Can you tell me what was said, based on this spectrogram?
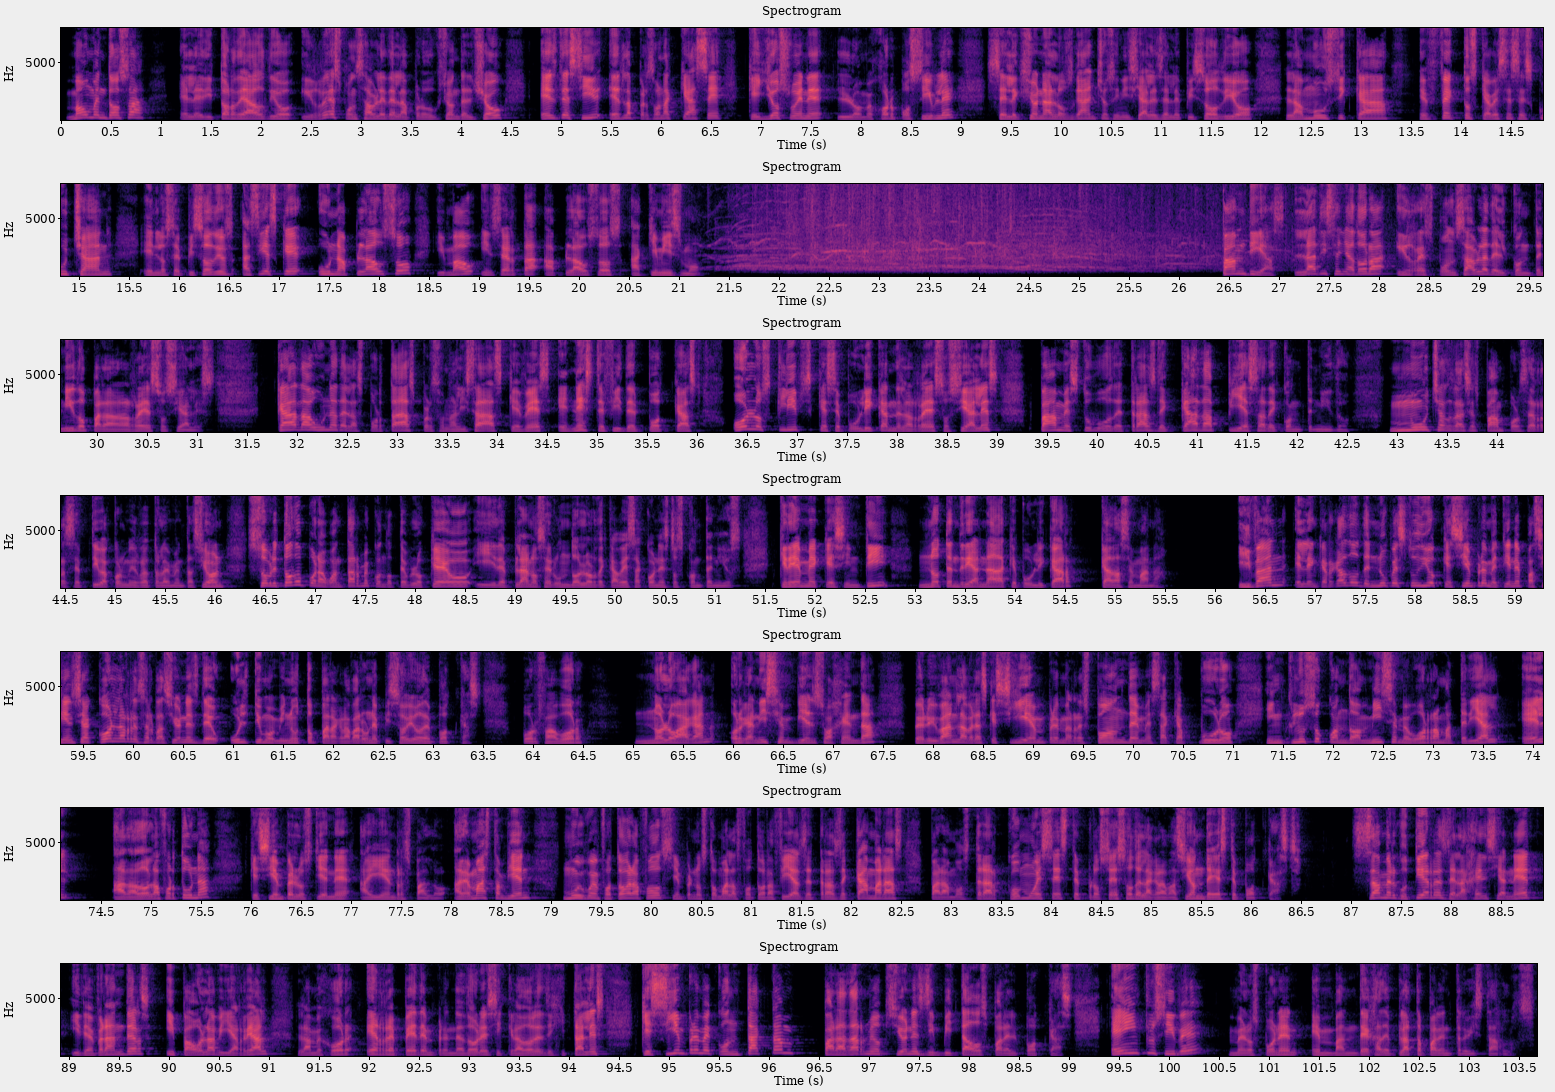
Mau Mendoza el editor de audio y responsable de la producción del show, es decir, es la persona que hace que yo suene lo mejor posible, selecciona los ganchos iniciales del episodio, la música, efectos que a veces se escuchan en los episodios, así es que un aplauso y Mau inserta aplausos aquí mismo. Pam Díaz, la diseñadora y responsable del contenido para las redes sociales. Cada una de las portadas personalizadas que ves en este feed del podcast o los clips que se publican en las redes sociales, Pam estuvo detrás de cada pieza de contenido. Muchas gracias Pam por ser receptiva con mi retroalimentación, sobre todo por aguantarme cuando te bloqueo y de plano ser un dolor de cabeza con estos contenidos. Créeme que sin ti no tendría nada que publicar cada semana. Iván, el encargado de Noob Studio que siempre me tiene paciencia con las reservaciones de último minuto para grabar un episodio de podcast. Por favor, no lo hagan, organicen bien su agenda, pero Iván la verdad es que siempre me responde, me saca apuro, incluso cuando a mí se me borra material, él ha dado la fortuna que siempre los tiene ahí en respaldo. Además también muy buen fotógrafo, siempre nos toma las fotografías detrás de cámaras para mostrar cómo es este proceso de la grabación de este podcast. Summer Gutiérrez de la agencia NET y de Branders y Paola Villarreal, la mejor RP de emprendedores y creadores digitales, que siempre me contactan para darme opciones de invitados para el podcast e inclusive me los ponen en bandeja de plata para entrevistarlos.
